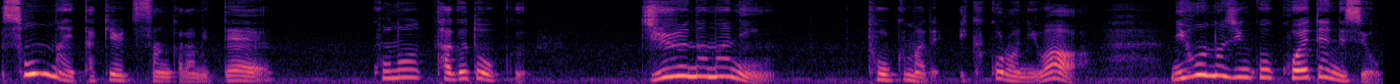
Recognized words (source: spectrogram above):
村内竹内さんから見てこのタグトーク17人遠くまで行く頃には日本の人口を超えてんですよ。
